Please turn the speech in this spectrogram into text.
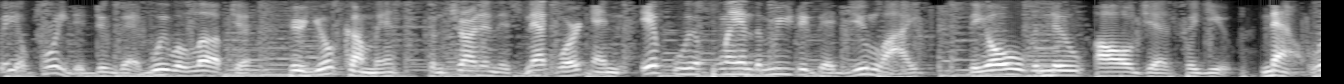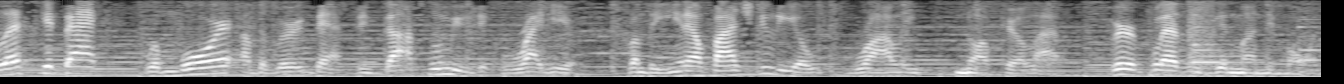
feel free to do that. We would love to hear your comments concerning this network, and if we're playing the music that you like, the old, the new, all just for you. Now, let's get back with more of the very best in gospel music right here from the NFI studios, Raleigh, North Carolina. Very pleasant good Monday morning.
